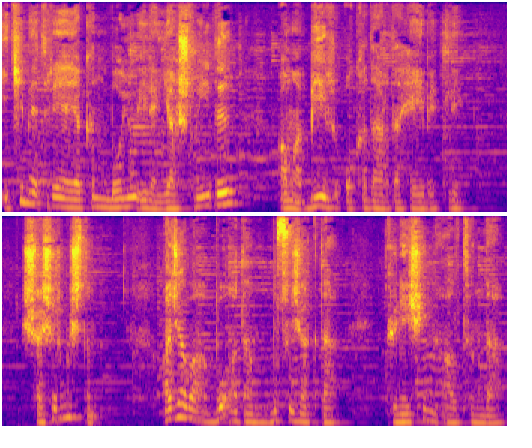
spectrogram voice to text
İki metreye yakın boyu ile yaşlıydı ama bir o kadar da heybetli. Şaşırmıştım. Acaba bu adam bu sıcakta güneşin altında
